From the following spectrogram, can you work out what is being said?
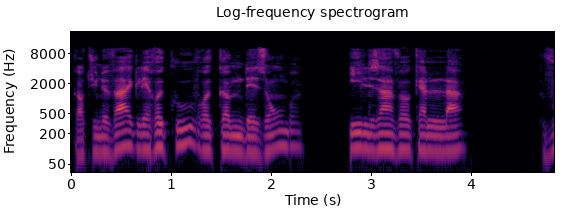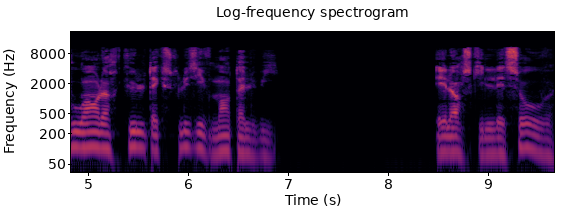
Quand une vague les recouvre comme des ombres, ils invoquent Allah, vouant leur culte exclusivement à lui. Et lorsqu'il les sauve,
